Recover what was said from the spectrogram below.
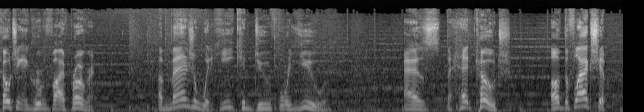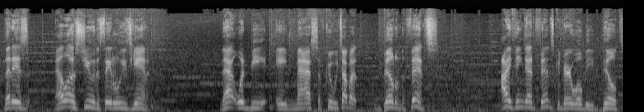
coaching a group of five program. Imagine what he could do for you as the head coach of the flagship that is LSU in the state of Louisiana. That would be a massive coup. We talk about building the fence. I think that fence could very well be built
